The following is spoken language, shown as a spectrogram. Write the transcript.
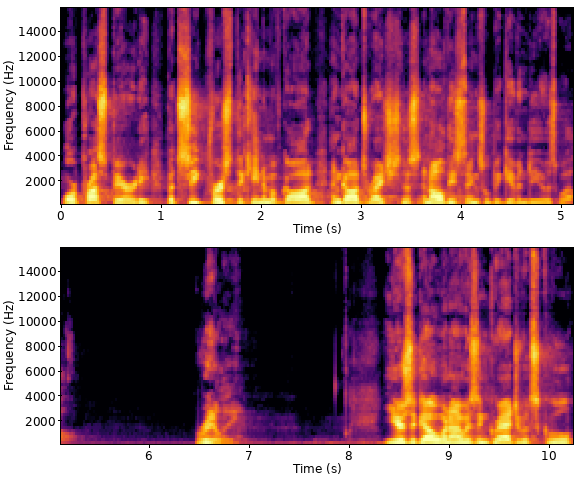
or prosperity, but seek first the kingdom of God and God's righteousness, and all these things will be given to you as well. Really? Years ago, when I was in graduate school,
